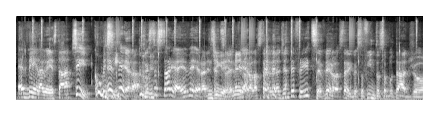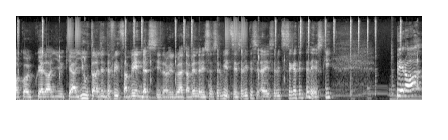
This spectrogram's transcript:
È vera questa? Sì, come è sì? vera. Come? Questa storia è vera, nel senso, credo, è vera la storia dell'agente Fritz, è vera la storia di questo finto sabotaggio che, che, aiuta l'agente Fritz a vendersi, tra virgolette, a vendere i suoi servizi ai servizi, ai servizi segreti tedeschi però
